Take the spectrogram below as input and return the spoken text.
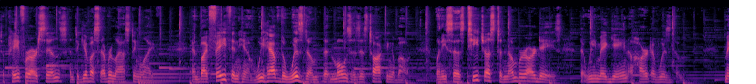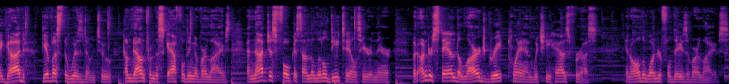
to pay for our sins and to give us everlasting life. And by faith in him, we have the wisdom that Moses is talking about when he says, Teach us to number our days that we may gain a heart of wisdom. May God give us the wisdom to come down from the scaffolding of our lives and not just focus on the little details here and there, but understand the large, great plan which He has for us in all the wonderful days of our lives.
